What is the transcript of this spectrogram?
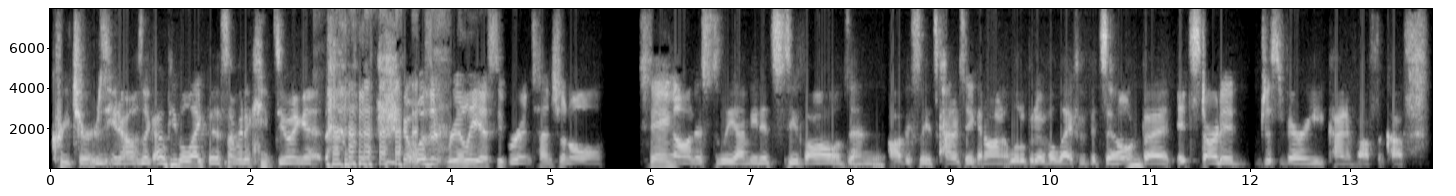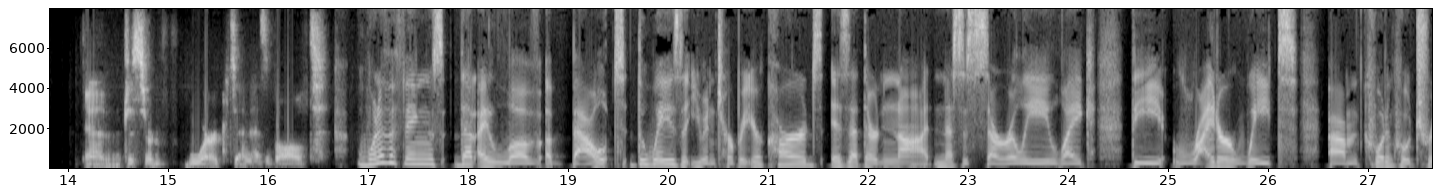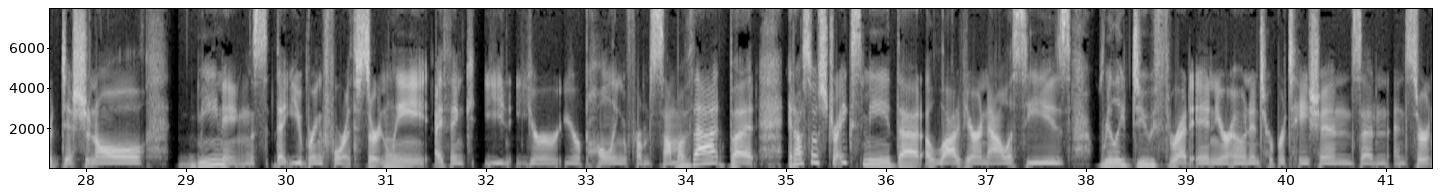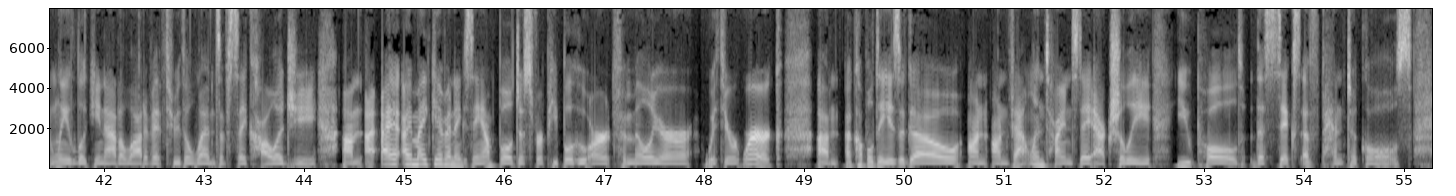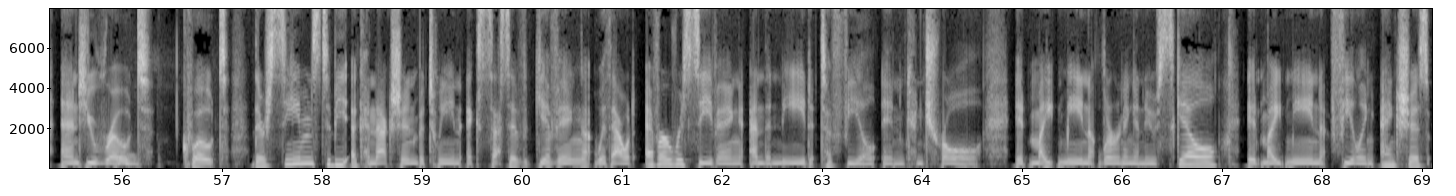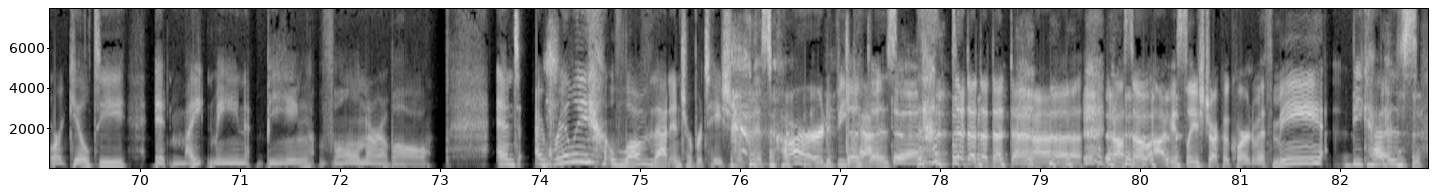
creatures, you know. I was like, oh, people like this. I'm going to keep doing it. it wasn't really a super intentional thing, honestly. I mean, it's evolved and obviously it's kind of taken on a little bit of a life of its own, but it started just very kind of off the cuff and just sort of worked and has evolved. One of the things that I love about the ways that you interpret your cards is that they're not necessarily like the Rider Waite, um, quote unquote, traditional meanings that you bring forth. Certainly, I think you're you're pulling from some of that, but it also strikes me that a lot of your analyses really do thread in your own interpretations, and and certainly looking at a lot of it through the lens of psychology. Um, I, I might give an example just for people who aren't familiar with your work. Um, a couple days ago on, on Valentine's Day, actually, you pulled the Six of Pentacles and you wrote, Quote, there seems to be a connection between excessive giving without ever receiving and the need to feel in control. It might mean learning a new skill. It might mean feeling anxious or guilty. It might mean being vulnerable. And I really love that interpretation of this card because it also obviously struck a chord with me because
